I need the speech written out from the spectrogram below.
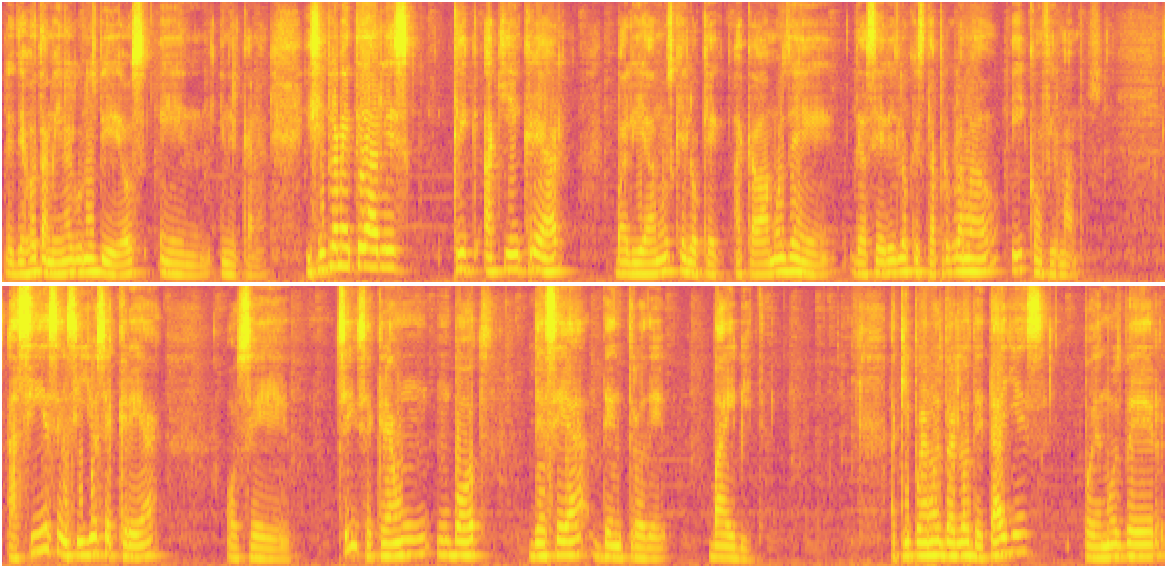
les dejo también algunos videos en, en el canal. Y simplemente darles clic aquí en crear validamos que lo que acabamos de, hacer es lo que está programado y confirmamos. Así de sencillo se crea o se, sí, se crea un, bot DCA dentro de Bybit. Aquí podemos ver los detalles, podemos ver,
